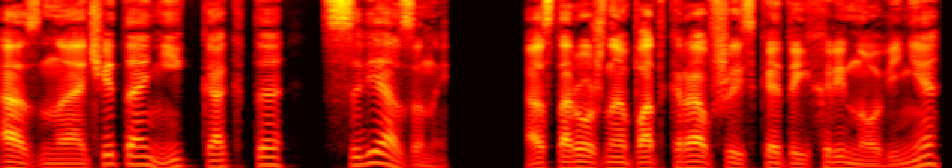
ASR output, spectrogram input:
А значит, они как-то связаны. Осторожно подкравшись к этой хреновине,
